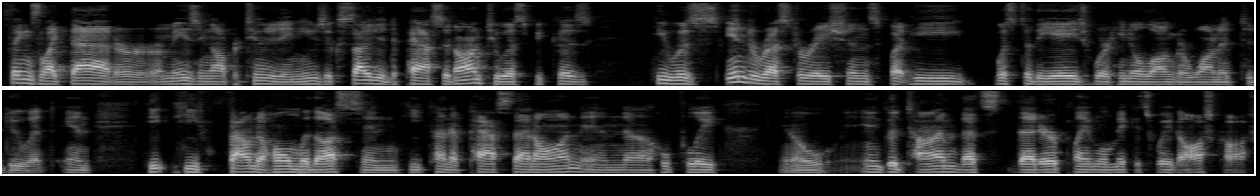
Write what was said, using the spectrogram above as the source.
things like that are amazing opportunity. And he was excited to pass it on to us because he was into restorations, but he was to the age where he no longer wanted to do it. And he, he found a home with us and he kind of passed that on. And uh, hopefully, you know, in good time, that's that airplane will make its way to Oshkosh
